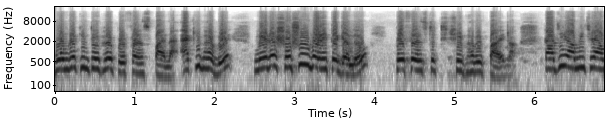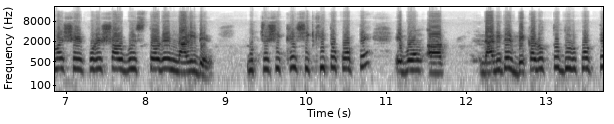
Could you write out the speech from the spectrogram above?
বোনরা কিন্তু এভাবে প্রেফারেন্স পায় না। একইভাবে মেয়েরা শ্বশুর বাড়িতে গেলেও প্রেফারেন্সটা সেভাবে পায় না। কাজেই আমি চাই আমার শেরপুরের সর্বস্তরের নারীদের উচ্চশিক্ষায় শিক্ষিত করতে এবং নারীদের বেকারত্ব দূর করতে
